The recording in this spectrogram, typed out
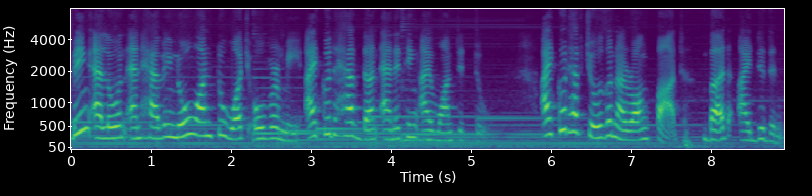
Being alone and having no one to watch over me, I could have done anything I wanted to. I could have chosen a wrong path, but I didn't.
